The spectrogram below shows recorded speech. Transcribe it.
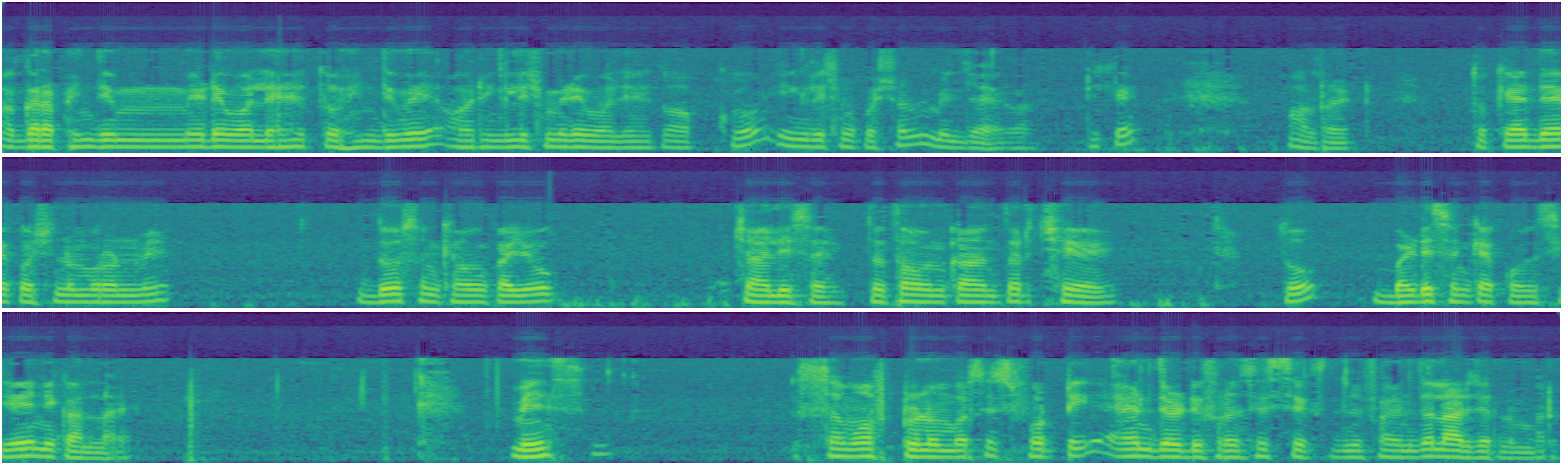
अगर आप हिंदी मीडियम वाले हैं तो हिंदी में और इंग्लिश मीडियम वाले हैं तो आपको इंग्लिश में क्वेश्चन मिल जाएगा ठीक है? ऑल राइट तो कह दिया क्वेश्चन नंबर वन में दो संख्याओं का योग चालीस है तथा तो उनका अंतर छः है। तो बड़ी संख्या कौन सी है? निकालना है। Means sum of two numbers is 40 and their difference is 6 then find the larger number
